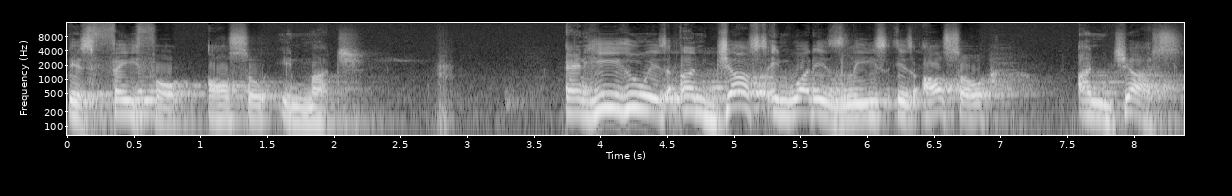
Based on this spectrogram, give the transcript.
is faithful also in much. And he who is unjust in what is least is also unjust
